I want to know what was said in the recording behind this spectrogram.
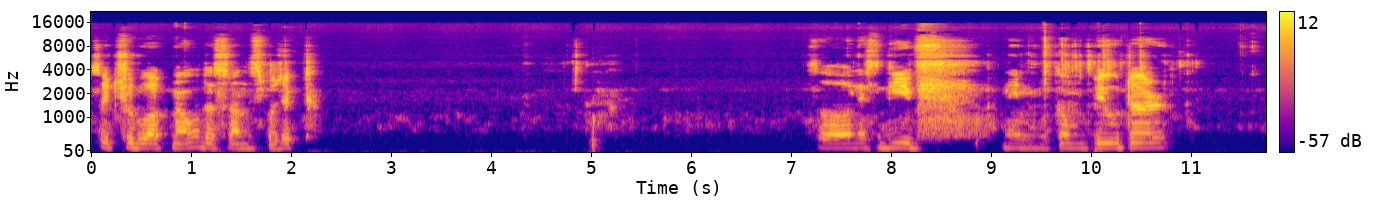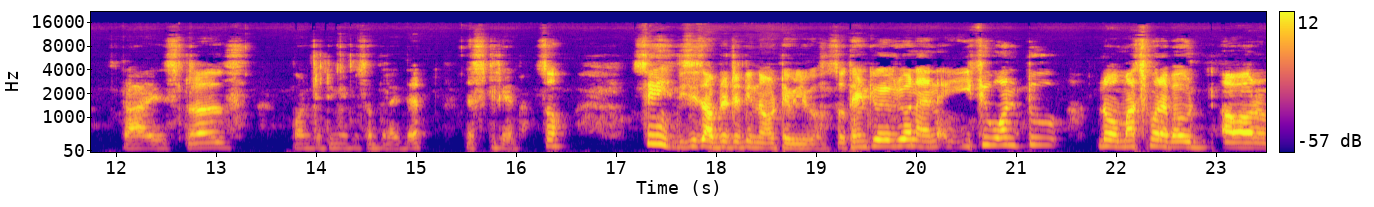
So it should work now. Just run this project. So let's give name computer price 12 quantity maybe something like that. Just click it so see this is updated in our table view. So thank you everyone. And if you want to know much more about our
